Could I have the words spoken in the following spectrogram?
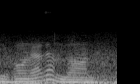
Yvonne Adamdon.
